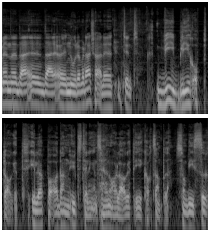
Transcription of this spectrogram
men der, der, nordover der så er det tynt? Vi blir oppdaget i løpet av den utstillingen som vi nå har laget i Kartsenteret. Som viser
